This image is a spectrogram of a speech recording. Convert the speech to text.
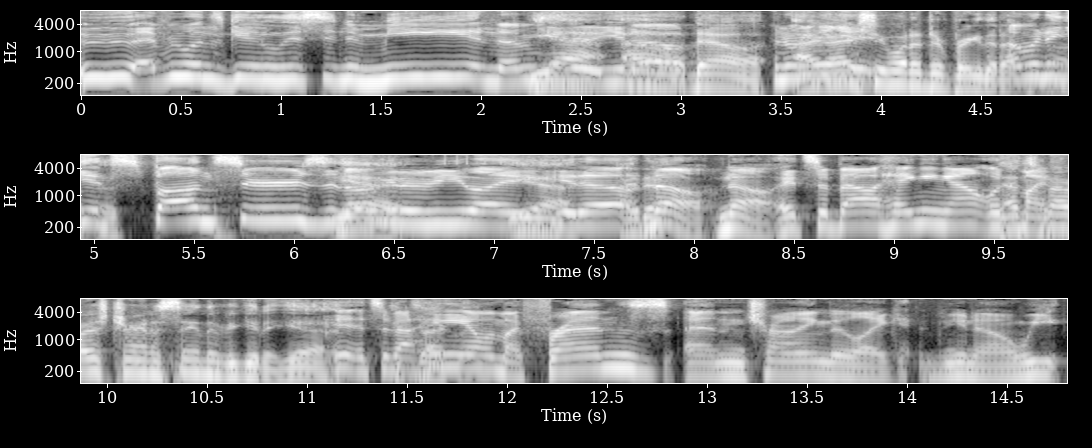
ooh, everyone's gonna listen to me, and I'm Yeah, gonna, you know, oh, no. I'm I gonna actually wanted to bring that up I'm gonna get this. sponsors, and I'm gonna be like, Yeah, you know, know. no, no, it's about hanging out with my. That's my what I was trying to say in the beginning. Yeah, it's about hanging out with my friends and trying to like you know we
